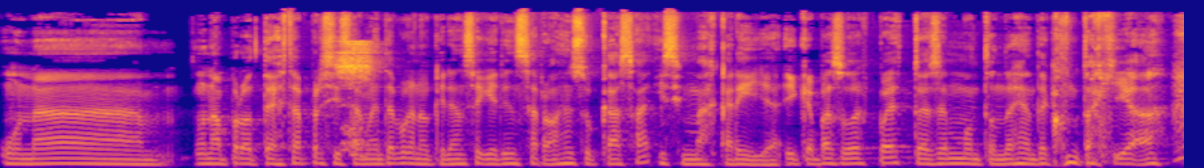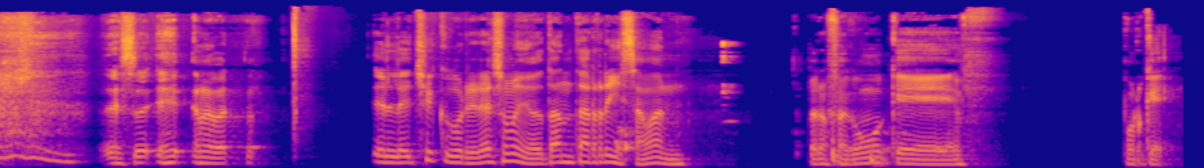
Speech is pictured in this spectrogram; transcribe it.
una, una protesta precisamente porque no querían seguir encerrados en su casa y sin mascarilla. ¿Y qué pasó después? Todo ese montón de gente contagiada. Eso, eh, el hecho de que ocurriera eso me dio tanta risa, man. Pero fue como que... ¿Por qué?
